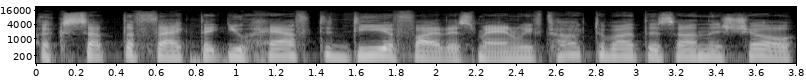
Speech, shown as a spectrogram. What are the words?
accept the fact that you have to deify this man. We've talked about this on the show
